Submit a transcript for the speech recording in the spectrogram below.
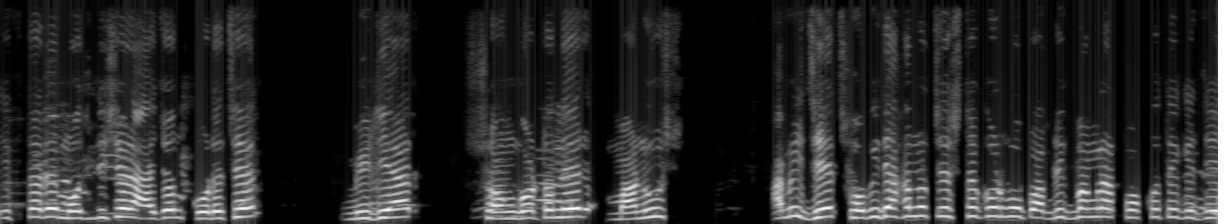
ইফতারে মজলিসের আয়োজন করেছে মিডিয়ার সংগঠনের মানুষ, আমি যে ছবি দেখানোর চেষ্টা করব পাবলিক বাংলার পক্ষ থেকে যে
